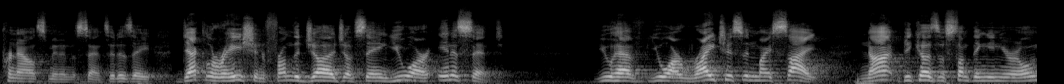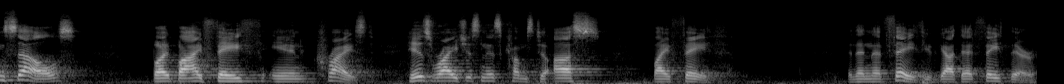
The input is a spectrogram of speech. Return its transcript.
pronouncement in a sense. It is a declaration from the judge of saying, You are innocent. You, have, you are righteous in my sight, not because of something in your own selves, but by faith in Christ. His righteousness comes to us by faith. And then that faith, you've got that faith there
